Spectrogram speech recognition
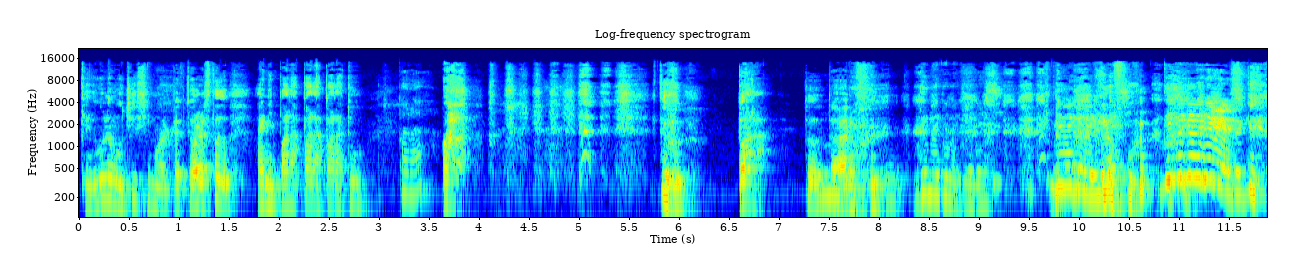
que duele muchísimo, el pectoral está... ¡Ay, ni para, para, para, tú! Para. Tú, para. Tú, agarro. Dime que me quieres. Dime que me quieres. Dime que me quieres.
